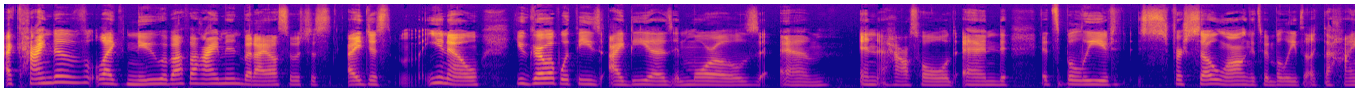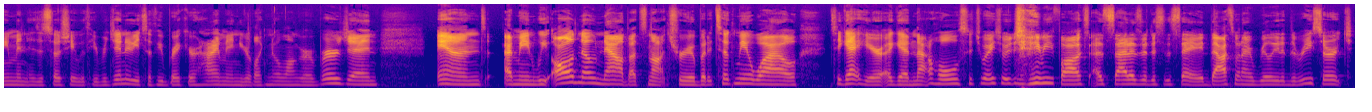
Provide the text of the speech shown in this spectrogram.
I kind of like knew about the hymen, but I also was just, I just, you know, you grow up with these ideas and morals, um, in a household and it's believed for so long it's been believed that like the hymen is associated with your virginity. So if you break your hymen you're like no longer a virgin. And i mean we all know now that's not true but it took me a while to get here. Again that whole situation with jamie Foxx, as sad as it is to say that's when i really did the research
